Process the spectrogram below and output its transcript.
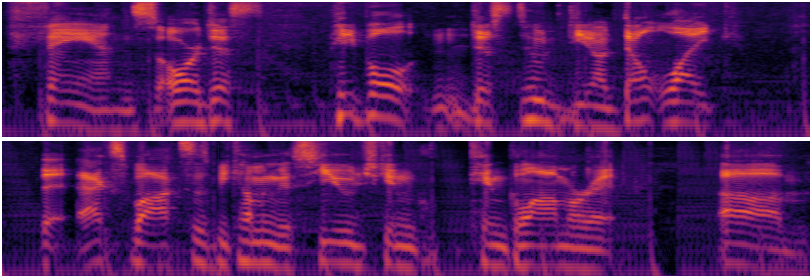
fans or just people just who you know don't like that Xbox is becoming this huge con conglomerate. Um,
